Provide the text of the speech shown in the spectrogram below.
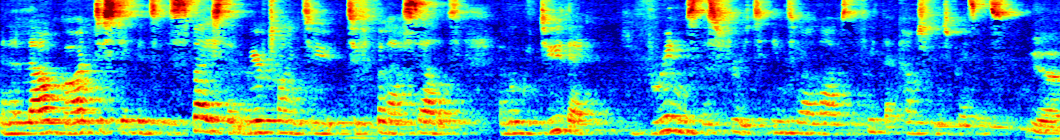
and allow God to step into the space that we're trying to, to fill ourselves. And when we do that, He brings this fruit into our lives, the fruit that comes from His presence. Yeah.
